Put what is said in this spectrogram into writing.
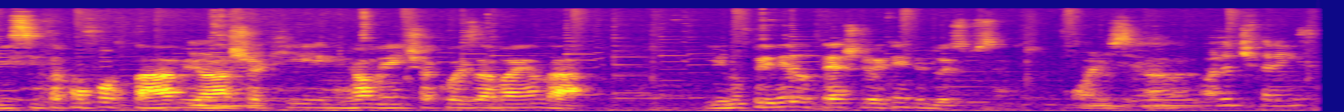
me sinta confortável e Uhum. ache que realmente a coisa vai andar. E no primeiro teste deu 82%. Olha. Olha a diferença.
